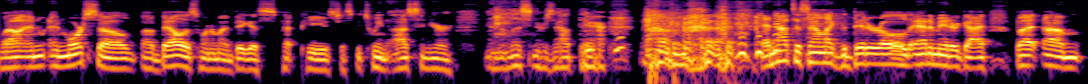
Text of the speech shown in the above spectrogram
Well, and and more so, uh, Belle is one of my biggest pet peeves, just between us and your and the listeners out there. Um, and not to sound like the bitter old animator guy, but um,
